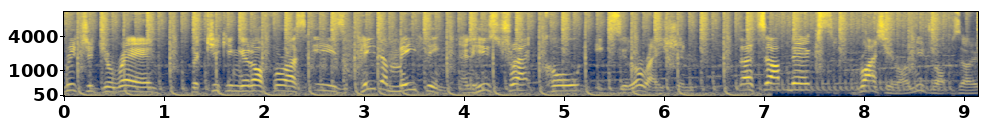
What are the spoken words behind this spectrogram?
Richard Durand. But kicking it off for us is Peter Miethig and his track called Exhilaration. That's up next, right here on your Drop Zone.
